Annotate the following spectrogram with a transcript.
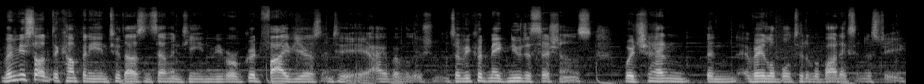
When we started the company in 2017, we were good five years into the AI revolution. And so we could make new decisions which hadn't been available to the robotics industry.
